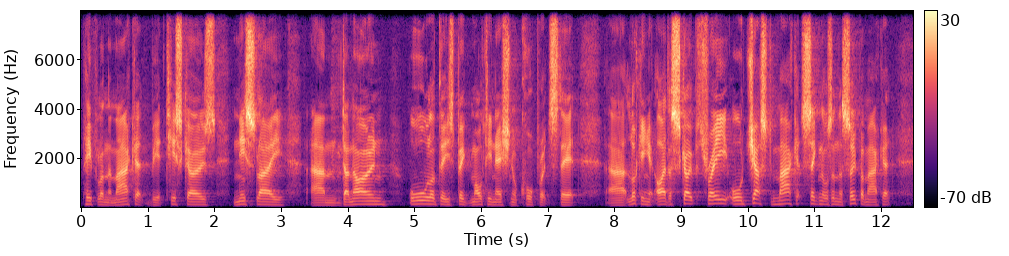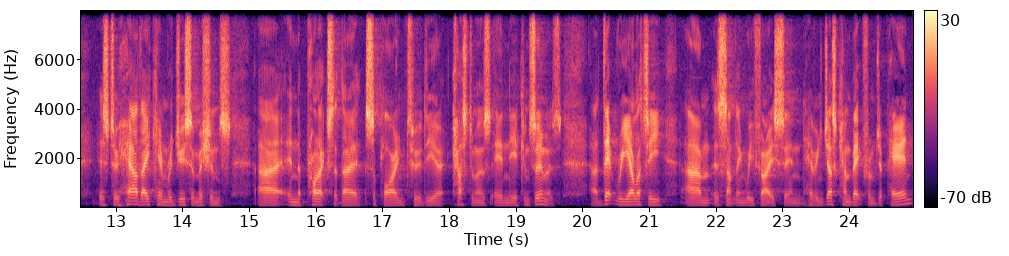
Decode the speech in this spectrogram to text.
people in the market, be it Tesco's, Nestle, um, Danone, all of these big multinational corporates that uh, looking at either scope three or just market signals in the supermarket as to how they can reduce emissions uh, in the products that they're supplying to their customers and their consumers. Uh, that reality um, is something we face. And having just come back from Japan,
